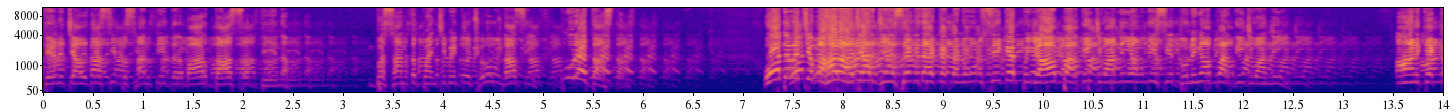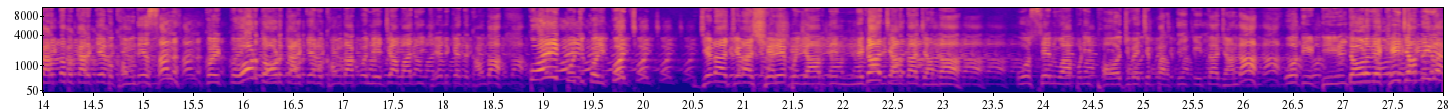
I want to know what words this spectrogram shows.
ਦਿਨ ਚੱਲਦਾ ਸੀ ਬਸੰਤੀ ਦਰਬਾਰ 10 ਦਿਨ। ਬਸੰਤ ਪੰਚਮੀ ਤੋਂ ਸ਼ੁਰੂ ਹੁੰਦਾ ਸੀ, ਪੂਰੇ 10 ਦਿਨ। ਉਹਦੇ ਵਿੱਚ ਮਹਾਰਾਜਾ ਰਣਜੀਤ ਸਿੰਘ ਦਾ ਇੱਕ ਕਾਨੂੰਨ ਸੀ ਕਿ ਪੰਜਾਬ ਭਰ ਦੀ ਜਵਾਨੀ ਆਉਂਦੀ ਸੀ, ਦੁਨੀਆ ਭਰ ਦੀ ਜਵਾਨੀ। ਆਣ ਕੇ ਕਰਤਬ ਕਰਕੇ ਵਿਖਾਉਂਦੇ ਸਨ। ਕੋਈ ਕੋੜ ਦੌੜ ਕਰਕੇ ਵਿਖਾਉਂਦਾ, ਕੋਈ ਨੇਜਾਬਾਜੀ ਖੇਡ ਕੇ ਦਿਖਾਉਂਦਾ, ਕੋਈ ਕੁਝ ਕੋਈ ਕੁਝ। ਜਿਹੜਾ ਜਿਹੜਾ ਸ਼ੇਰੇ ਪੰਜਾਬ ਦੀ ਨਿਗਾਹ ਚੜਦਾ ਜਾਂਦਾ ਉਸੇ ਨੂੰ ਆਪਣੀ ਫੌਜ ਵਿੱਚ ਭਰਤੀ ਕੀਤਾ ਜਾਂਦਾ। ਉਹਦੀ ਡੀਲ ਡੌਲ ਵੇਖੀ ਜਾਂਦੀ ਹੈ।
